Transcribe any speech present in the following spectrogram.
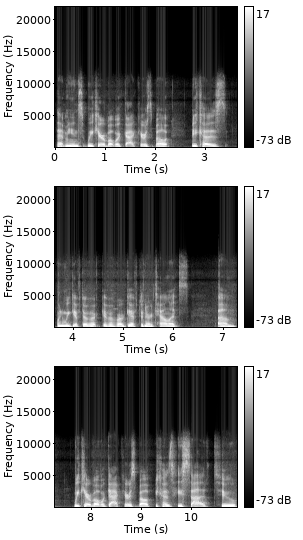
That means we care about what God cares about because when we give give of our gift and our talents, um, we care about what God cares about because He said to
